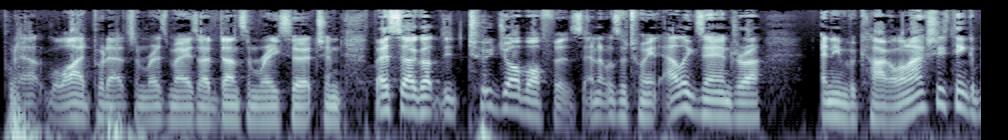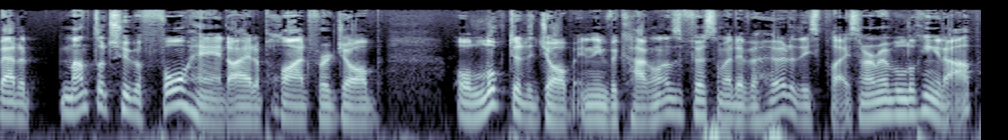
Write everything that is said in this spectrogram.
put out well I'd put out some resumes, I'd done some research, and basically I got the two job offers, and it was between Alexandra and Invercargill. And I actually think about a month or two beforehand, I had applied for a job or looked at a job in Invercargill. That was the first time I'd ever heard of this place, and I remember looking it up.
